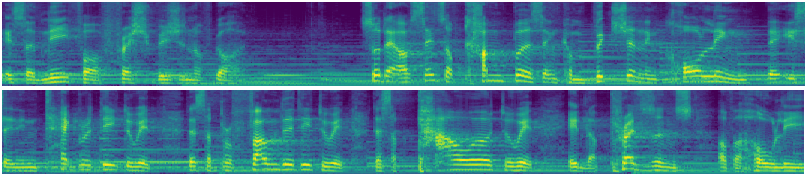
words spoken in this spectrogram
is a need for a fresh vision of God. So that our sense of compass and conviction and calling, there is an integrity to it, there's a profundity to it, there's a power to it in the presence of a holy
